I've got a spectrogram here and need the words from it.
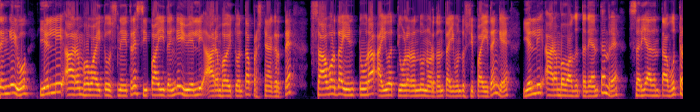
ದಂಗೆಯು ಎಲ್ಲಿ ಆರಂಭವಾಯಿತು ಸ್ನೇಹಿತರೆ? ಸಿಪಾಯಿ ದಂಗೆಯು ಎಲ್ಲಿ ಆರಂಭವಾಯಿತು ಅಂತ ಪ್ರಶ್ನೆ ಆಗಿರುತ್ತೆ. ಸಾವಿರದ ಎಂಟುನೂರ ಐವತ್ತೇಳರಂದು ನಡೆದಂಥ ಈ ಒಂದು ಸಿಪಾಯಿ ದಂಗೆ ಎಲ್ಲಿ ಆರಂಭವಾಗುತ್ತದೆ ಅಂತಂದರೆ ಸರಿಯಾದಂಥ ಉತ್ತರ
